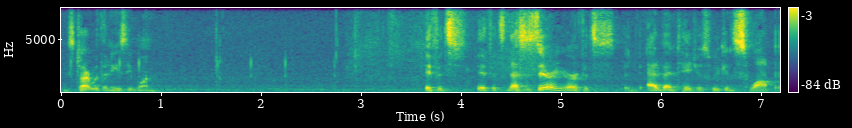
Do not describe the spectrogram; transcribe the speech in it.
Let's start with an easy one. If it's, if it's necessary or if it's advantageous, we can swap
